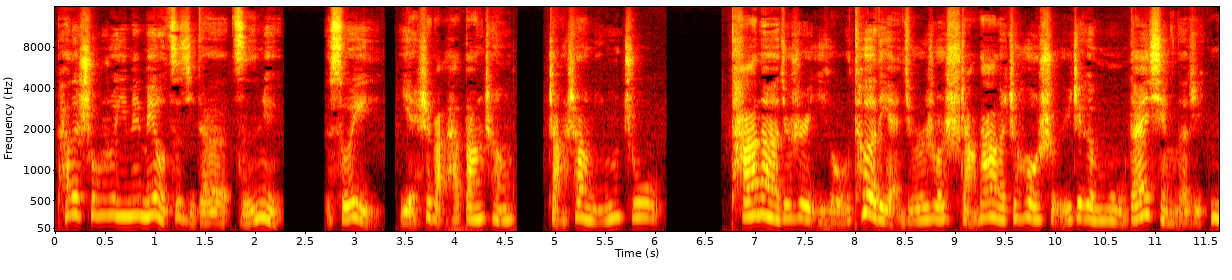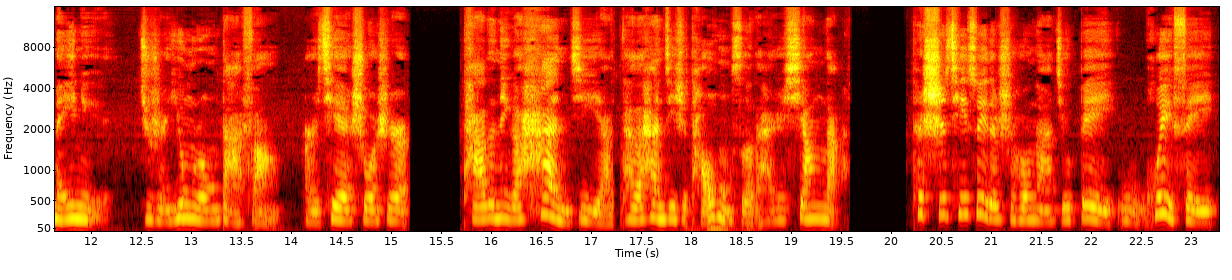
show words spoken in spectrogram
他的叔叔因为没有自己的子女。所以也是把她当成掌上明珠。她呢，就是有特点，就是说长大了之后属于这个牡丹型的这美女，就是雍容大方，而且说是她的那个汗迹啊，她的汗迹是桃红色的，还是香的。她十七岁的时候呢，就被武惠妃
